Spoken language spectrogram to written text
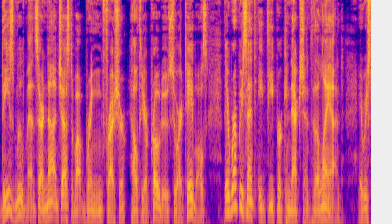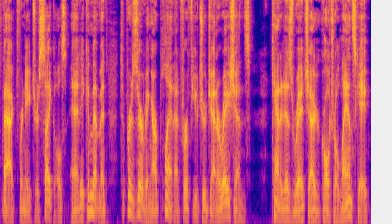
These movements are not just about bringing fresher, healthier produce to our tables, they represent a deeper connection to the land, a respect for nature's cycles, and a commitment to preserving our planet for future generations. Canada's rich agricultural landscape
